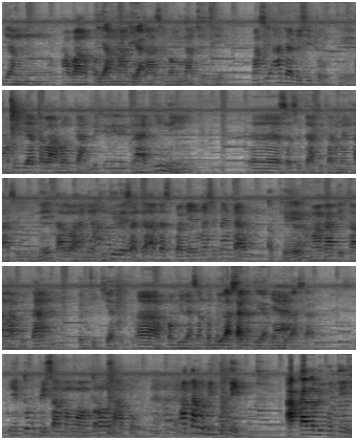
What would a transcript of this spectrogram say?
yang awal pertama ya. kita singkong kita cuci masih ada di situ, tapi dia terlarutkan. Nah ini eh, sesudah difermentasi ini kalau hanya ditiris saja ada sebagian masih nempel, Oke. maka kita lakukan Pencucian. eh, pembilasan Pembilasan itu ya, Ya. pembilasan. itu bisa mengontrol satu akan lebih putih Akan lebih putih.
